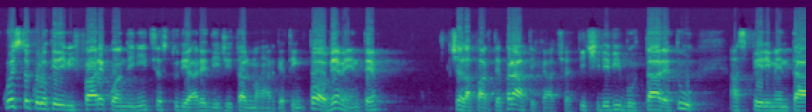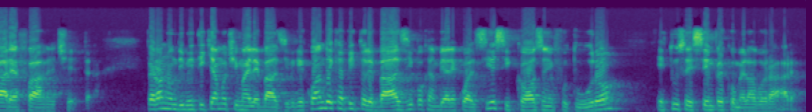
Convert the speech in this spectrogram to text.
Questo è quello che devi fare quando inizi a studiare digital marketing. Poi ovviamente c'è la parte pratica, cioè ti ci devi buttare tu a sperimentare, a fare, eccetera. Però non dimentichiamoci mai le basi, perché quando hai capito le basi può cambiare qualsiasi cosa in futuro e tu sai sempre come lavorare.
